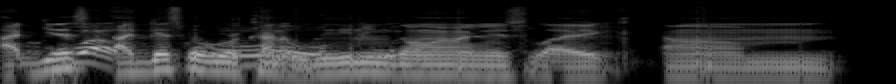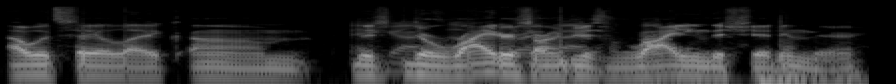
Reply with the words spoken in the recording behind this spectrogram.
I guess well, I guess what we're kind of leaning on is like um I would say like um the, the writers aren't just writing the shit in there.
